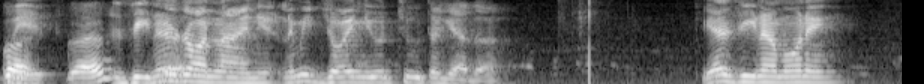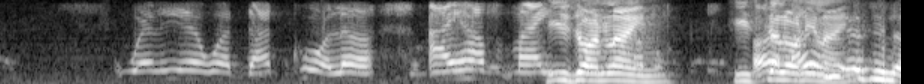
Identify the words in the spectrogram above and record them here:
Go wait. go ahead. Zena's Yeah. online. Let me join you two together. Yes, Zena, morning. Well, what that caller, I have my. He's online. He's still I, on the I am line. here, Zina.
